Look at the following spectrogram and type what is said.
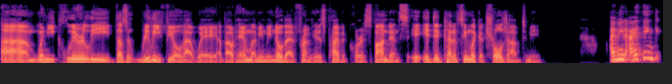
um, when he clearly doesn't really feel that way about him. I mean, we know that from his private correspondence. It, it, did kind of seem like a troll job to me. I mean, I think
